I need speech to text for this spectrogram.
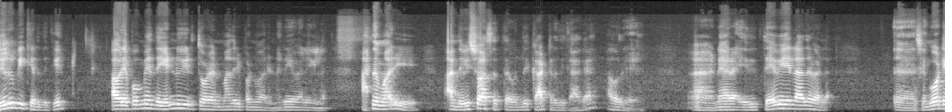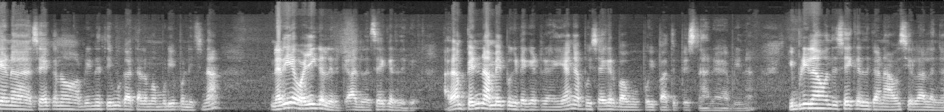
நிரூபிக்கிறதுக்கு அவர் எப்போவுமே இந்த எண்ணுயிர் தோழன் மாதிரி பண்ணுவார் நிறைய வேலைகளை அந்த மாதிரி அந்த விசுவாசத்தை வந்து காட்டுறதுக்காக அவர் நேராக இது தேவையில்லாத வேலை. செங்கோட்டையனை சேர்க்கணும் அப்படின்னு திமுக தலைமை முடிவு பண்ணிச்சுன்னா நிறைய வழிகள் இருக்குது அதில் சேர்க்கறதுக்கு. அதான் பெண் அமைப்புக்கிட்ட கேட்டிருக்காங்க. ஏங்க போய் சேகர் பாபு போய் பார்த்து பேசினாரு அப்படின்னா? இப்படிலாம் வந்து சேர்க்கறதுக்கான அவசியம்லாம் இல்லைங்க.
